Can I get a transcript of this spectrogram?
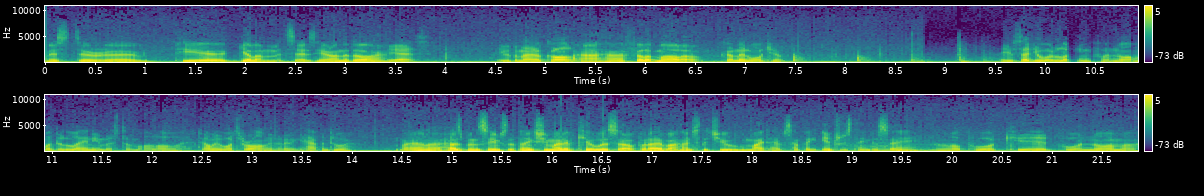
Mr. Uh, Pierre Gillum, it says here on the door. Yes. Are You the man who called? Uh huh. Philip Marlowe. Come in, won't you? You said you were looking for Norma Delaney, Mr. Marlowe. Tell me what's wrong. Has anything happened to her? Well, her husband seems to think she might have killed herself, but I have a hunch that you might have something interesting to say. No, poor kid. Poor Norma.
